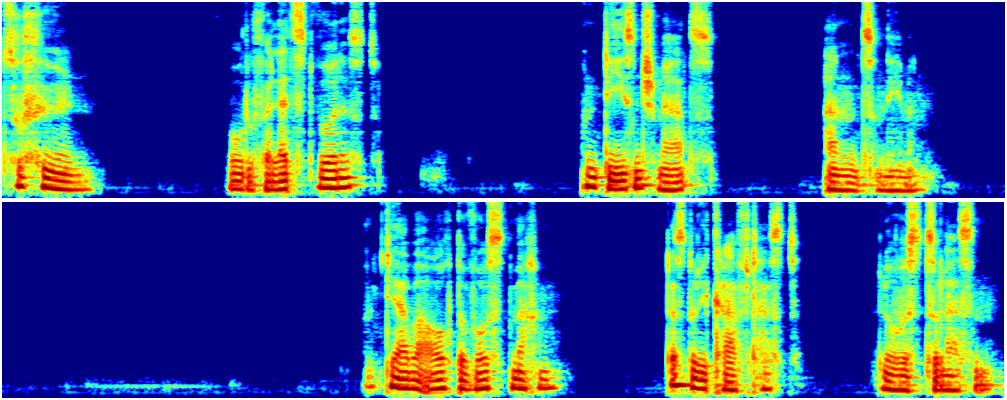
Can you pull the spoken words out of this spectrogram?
zu fühlen, wo du verletzt wurdest und diesen Schmerz anzunehmen. Und dir aber auch bewusst machen, dass du die Kraft hast, loszulassen.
